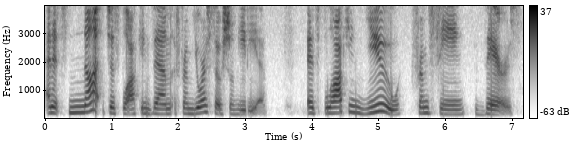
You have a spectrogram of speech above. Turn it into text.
and it's not just blocking them from your social media. It's blocking you from seeing theirs.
